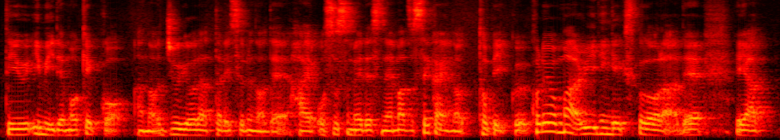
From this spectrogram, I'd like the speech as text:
っていう意味でも結構あの重要だったりするので、はい、おすすめですね。まず世界のトピック。これをまあリーディングエクスプローラーでやって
